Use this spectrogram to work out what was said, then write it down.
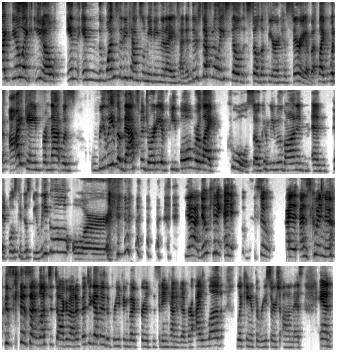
i feel like you know in in the one city council meeting that i attended there's definitely still still the fear and hysteria but like what i gained from that was really the vast majority of people were like cool so can we move on and and pit bulls can just be legal or yeah no kidding and so I, as Quinn knows, because I love to talk about it, put together the briefing book for the City and County of Denver. I love looking at the research on this. And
